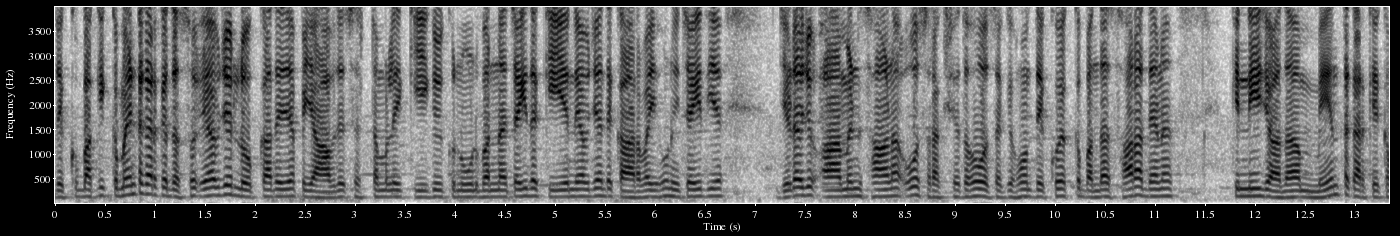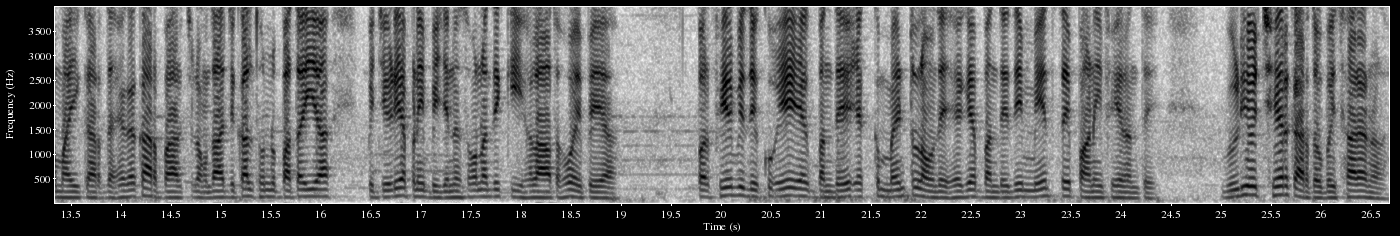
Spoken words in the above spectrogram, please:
ਦੇਖੋ, ਬਾਕੀ ਕਮੈਂਟ ਕਰਕੇ ਦੱਸੋ, ਇਹੋ ਜਿਹੇ ਲੋਕਾਂ ਦੇ ਜਾਂ ਪੰਜਾਬ ਦੇ ਸਿਸਟਮ ਲਈ ਕੀ ਕੋਈ ਕਾਨੂੰਨ ਬਣਨਾ ਚਾਹੀਦਾ, ਕੀ ਇਹੋ ਜਿਹੇ ਤੇ ਕਾਰਵਾਈ ਹੋਣੀ ਚਾਹੀਦੀ ਹੈ? ਜਿਹੜਾ ਜੋ ਆਮ ਇਨਸਾਨ ਆ, ਉਹ ਸੁਰੱਖਿਅਤ ਹੋ ਸਕੇ। ਹੁਣ ਦੇਖੋ, ਇੱਕ ਬੰਦਾ ਸਾਰਾ ਦਿਨ ਕਿੰਨੀ ਜ਼ਿਆਦਾ ਮਿਹਨਤ ਕਰਕੇ ਕਮਾਈ ਕਰਦਾ ਹੈਗਾ, ਘਰ-ਬਾਰ ਚਲਾਉਂਦਾ। ਅੱਜ ਕੱਲ ਤੁਹਾਨੂੰ ਪਤਾ ਹੀ ਆ ਵੀ ਜਿਹੜੇ ਆਪਣੇ ਬਿਜ਼ਨਸ ਉਹਨਾਂ ਦੇ ਕੀ ਹਾਲਾਤ ਹੋਏ ਪਏ ਆ। ਪਰ ਫਿਰ ਵੀ ਦੇਖੋ, ਇਹ ਬੰਦੇ ਇੱਕ ਮਿੰਟ ਲਾਉਂਦੇ ਹੈਗੇ ਬੰਦੇ ਦੀ ਮਿਹਨਤ ਤੇ ਪਾਣੀ ਫੇਰਨ ਤੇ। ਵੀਡੀਓ ਸ਼ੇਅਰ ਕਰ ਦਿਓ ਬਈ ਸਾਰਿਆਂ ਨਾਲ।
